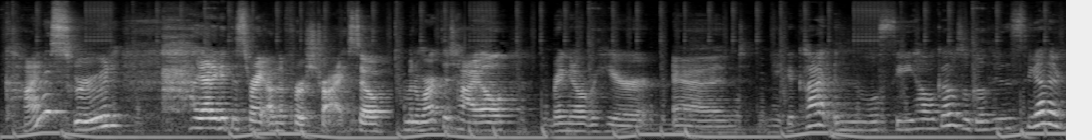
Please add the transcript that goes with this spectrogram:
kind of screwed. I gotta get this right on the first try. So I'm gonna mark the tile, bring it over here and make a cut and we'll see how it goes. We'll go through this together.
